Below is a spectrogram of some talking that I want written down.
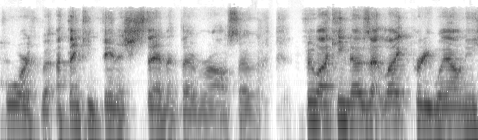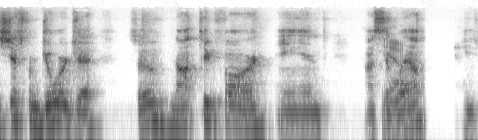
yeah. fourth, but I think he finished seventh overall. So feel like he knows that lake pretty well, and he's just from Georgia, so not too far. And I said, yeah. well, he's,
